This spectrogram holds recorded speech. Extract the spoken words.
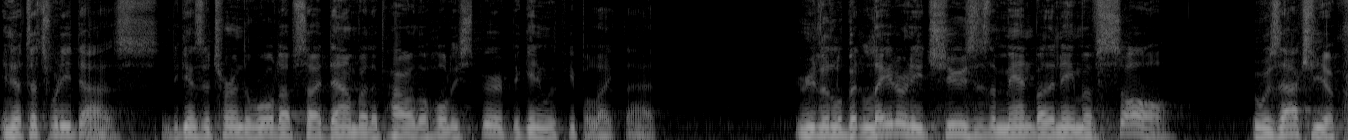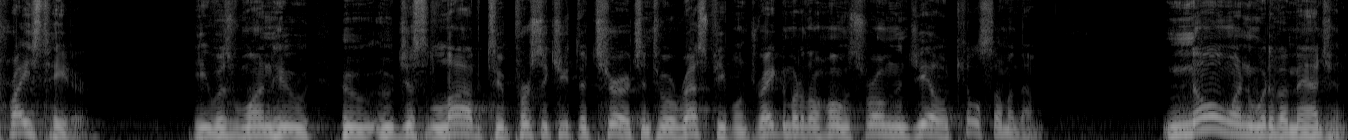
And yet that's what he does. He begins to turn the world upside down by the power of the Holy Spirit, beginning with people like that. You read a little bit later, and he chooses a man by the name of Saul, who was actually a Christ hater. He was one who, who, who just loved to persecute the church and to arrest people and drag them out of their homes, throw them in jail, kill some of them. No one would have imagined.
